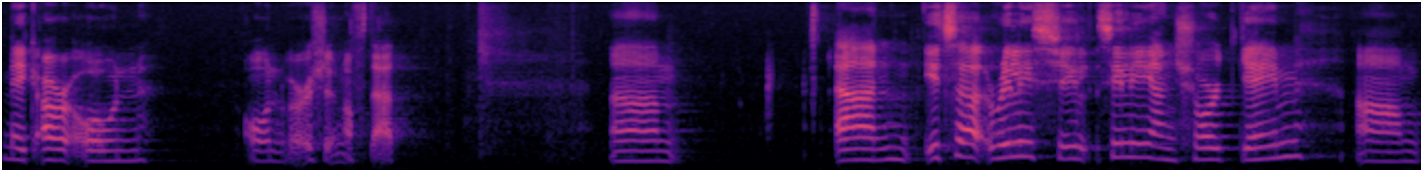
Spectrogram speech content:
make our own own version of that. Um, and it's a really silly and short game, um,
